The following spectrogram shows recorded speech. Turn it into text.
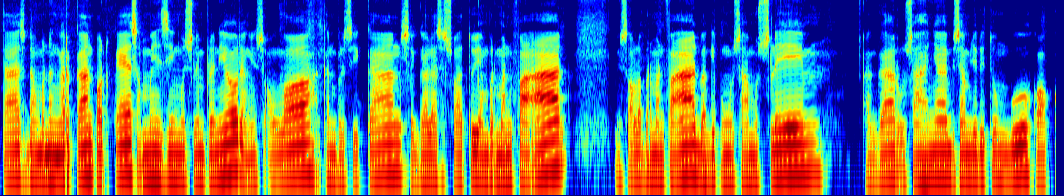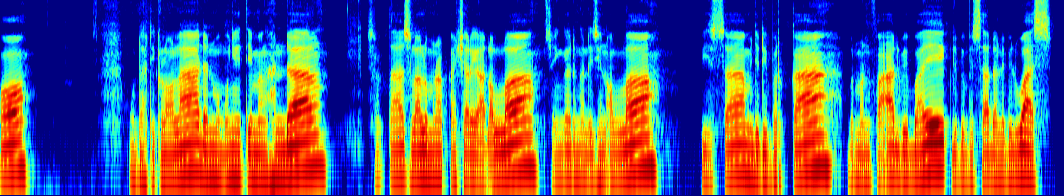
Kita sedang mendengarkan podcast Amazing Muslim Muslimpreneur yang insya Allah akan bersihkan segala sesuatu yang bermanfaat. Insya Allah bermanfaat bagi pengusaha muslim agar usahanya bisa menjadi tumbuh kokoh, mudah dikelola dan mempunyai tim yang handal serta selalu menerapkan syariat Allah sehingga dengan izin Allah bisa menjadi berkah, bermanfaat lebih baik, lebih besar dan lebih luas.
